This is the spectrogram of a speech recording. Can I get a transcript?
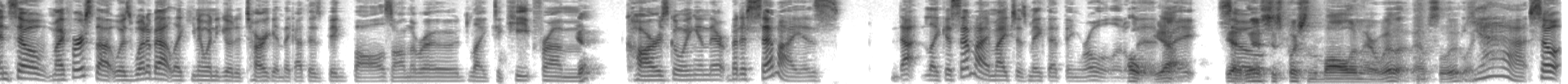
And so my first thought was, what about like, you know, when you go to Target and they got those big balls on the road, like to keep from yeah. cars going in there? But a semi is not like a semi might just make that thing roll a little oh, bit. Yeah. Right? So, yeah, then it's just pushing the ball in there with it. Absolutely. Yeah. So,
